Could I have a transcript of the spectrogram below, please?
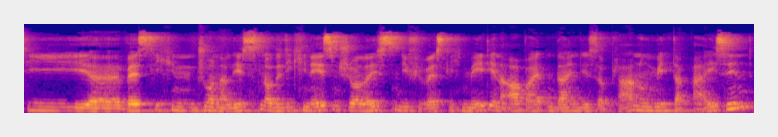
die äh, westlichen Journalisten oder die chinesischen Journalisten, die für westlichen Medien arbeiten, da in dieser Planung mit dabei sind.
